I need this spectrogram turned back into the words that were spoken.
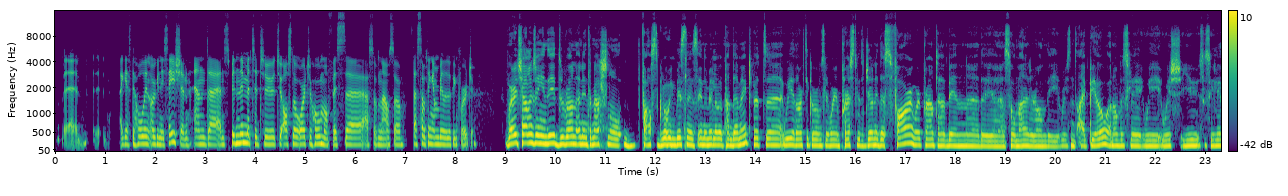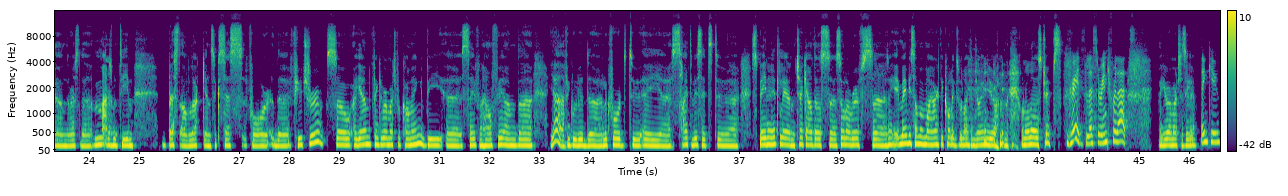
I guess the whole organization, and uh, and it's been limited to to Oslo or to home office uh, as of now. So that's something I'm really looking forward to. Very challenging indeed to run an international, fast growing business in the middle of a pandemic. But uh, we at Arctic are obviously very impressed with the journey thus far. We're proud to have been uh, the uh, sole manager on the recent IPO. And obviously, we wish you, Cecilia, and the rest of the management team best of luck and success for the future. So again, thank you very much for coming. Be uh, safe and healthy. And uh, yeah, I think we would uh, look forward to a uh, site visit to uh, Spain and Italy and check out those uh, solar roofs. I maybe some of my Arctic colleagues would like to join you on, on all those trips. Great. Let's arrange for that. Thank you very much, Cecilia. Thank you.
